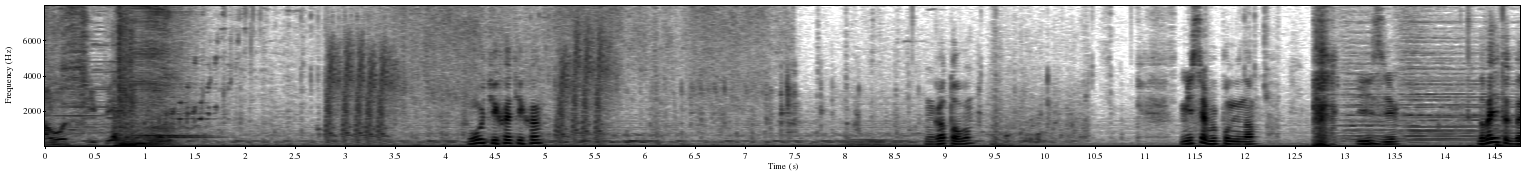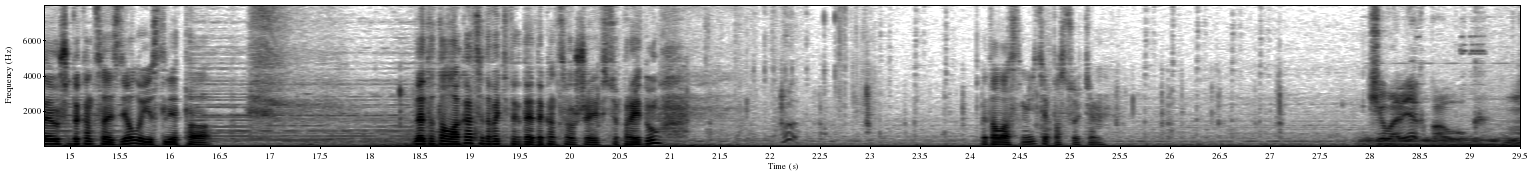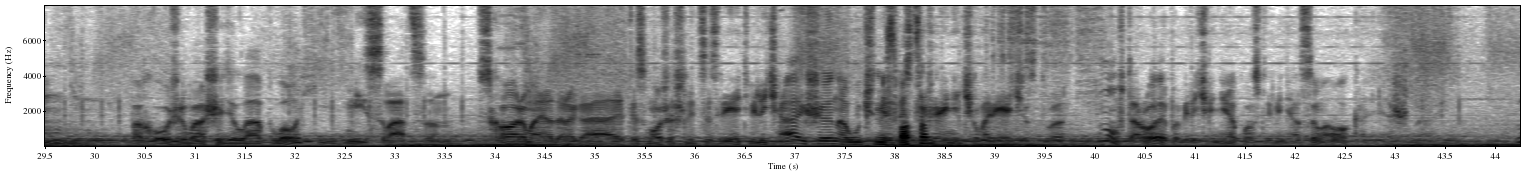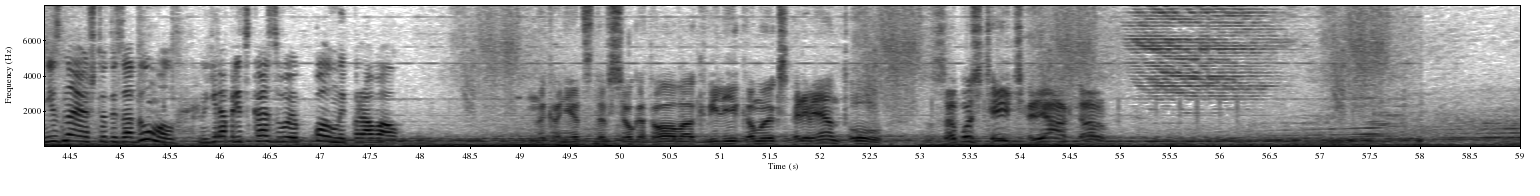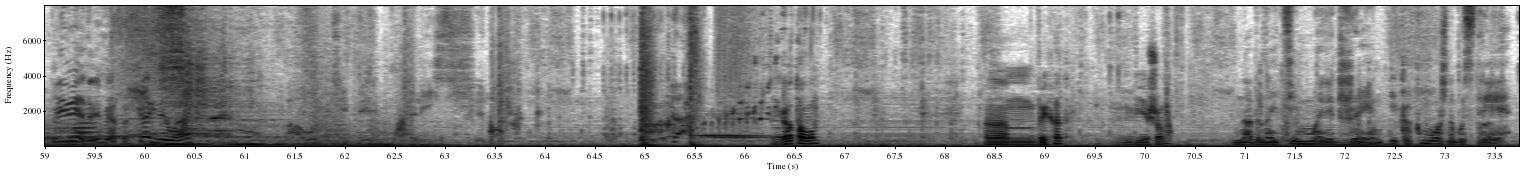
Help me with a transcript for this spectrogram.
А вот теперь... О, тихо, тихо. Готово. Миссия выполнена. Изи. Давайте тогда я уже до конца сделаю, если это... Это та локация, давайте тогда я до конца уже и все пройду. Это ласт миссия, по сути. Человек-паук. Похоже, ваши дела плохи, мисс Ватсон. Скоро, моя дорогая, ты сможешь лицезреть величайшее научное Мисс Ватсон? достижение человечества. Ну, второе по величине после меня самого, конечно. Не знаю, что ты задумал, но я предсказываю полный провал. Наконец-то все готово к великому эксперименту. Запустить реактор! Привет, ребята, как дела? А вот теперь. Готово. Эм, выход. Вижу. Надо найти Мэри Джейн и как можно быстрее.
